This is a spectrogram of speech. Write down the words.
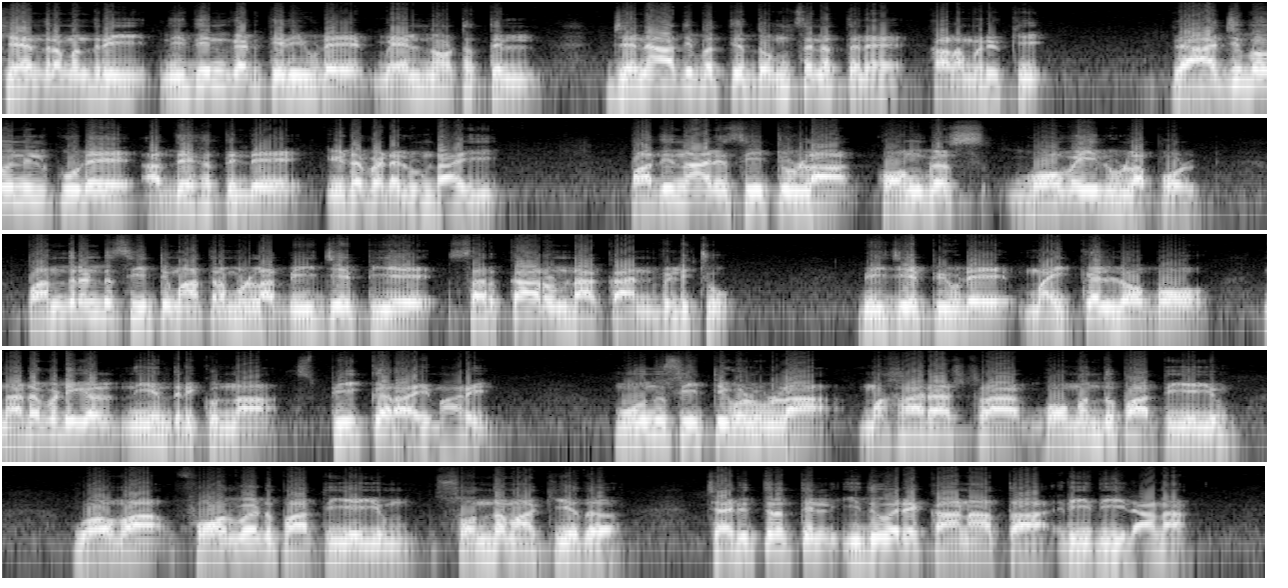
കേന്ദ്രമന്ത്രി നിതിൻ ഗഡ്കരിയുടെ മേൽനോട്ടത്തിൽ ജനാധിപത്യ ധ്വംസനത്തിന് കളമൊരുക്കി. രാജ്ഭവനിൽ കൂടെ അദ്ദേഹത്തിന്റെ ഇടപെടലുണ്ടായി. പതിനാല് സീറ്റുള്ള കോൺഗ്രസ് ഗോവയിലുള്ളപ്പോൾ പന്ത്രണ്ട് സീറ്റ് മാത്രമുള്ള ബി ജെ പിയെ സർക്കാർ ഉണ്ടാക്കാൻ വിളിച്ചു. ബി ജെ പിയുടെ മൈക്കൽ ലോബോ നടപടികൾ നിയന്ത്രിക്കുന്ന സ്പീക്കറായി മാറി. മൂന്ന് സീറ്റുകളുള്ള മഹാരാഷ്ട്ര ഗോമന്ത് പാർട്ടിയെയും ഗോവ ഫോർവേഡ് പാർട്ടിയെയും സ്വന്തമാക്കിയത് ചരിത്രത്തിൽ ഇതുവരെ കാണാത്ത രീതിയിലാണ്.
